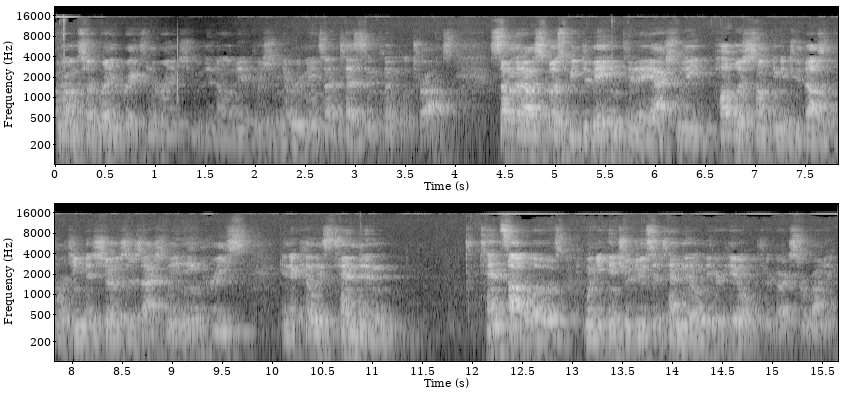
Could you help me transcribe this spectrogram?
I'm sorry, running rates in a running shoe with an elevated cushion heel remains untested in clinical trials. Some that I was supposed to be debating today actually published something in 2014 that shows there's actually an increase in Achilles tendon tensile loads when you introduce a 10 millimeter heel with regards to running.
